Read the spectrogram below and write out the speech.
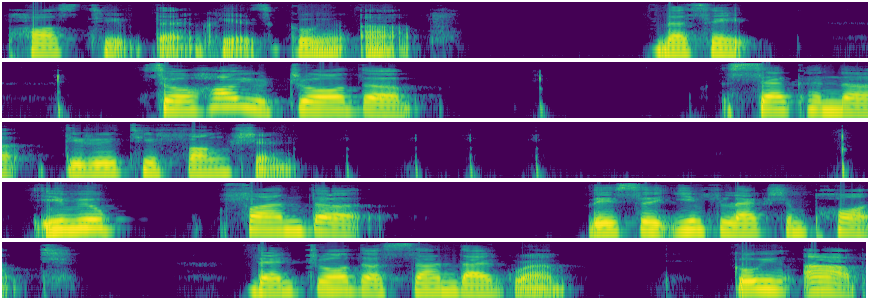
positive, then here's going up. That's it. So how you draw the second derivative function? You find the, this inflection point, then draw the sign diagram. Going up,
